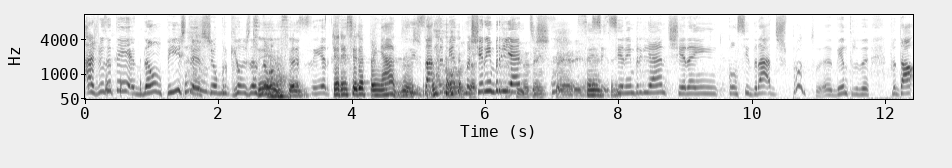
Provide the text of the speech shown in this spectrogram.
às vezes até dão pistas sobre o que eles andam a fazer. Querem ser apanhados. Exatamente, mas serem brilhantes. Sim, sim. Serem brilhantes, serem considerados, pronto, dentro de... Portanto, há,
